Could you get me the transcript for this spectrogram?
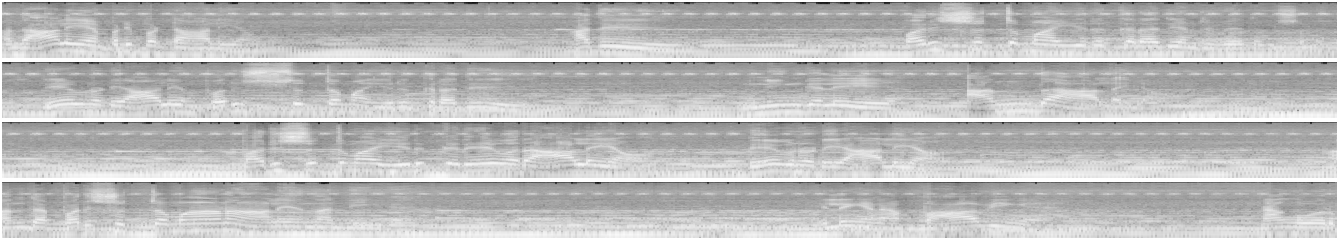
அந்த ஆலயம் எப்படிப்பட்ட ஆலயம்? அது பரிசுத்தமாக இருக்கிறது என்று வேதம் சொல்லுது. தேவனுடைய ஆலயம் பரிசுத்தமாக இருக்கிறது. நீங்களே அந்த ஆலயம். பரிசுத்தமாக இருக்கிறதே ஒரு ஆலயம். தேவனுடைய ஆலயம். அந்த பரிசுத்தமான ஆலயம் தான் நீங்கள் இல்லைங்க நான் பாவிங்க. நாங்கள் ஒரு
